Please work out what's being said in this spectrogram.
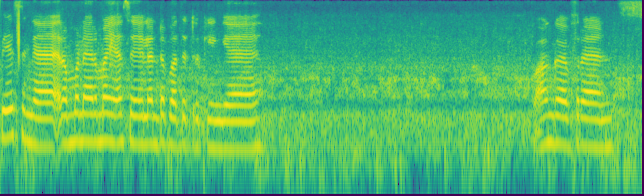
பேசுங்க. ரொம்ப நேரமாக ஏன் சைலண்ட்டாக பார்த்துட்ருக்கீங்க? வாங்க ஃப்ரெண்ட்ஸ்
